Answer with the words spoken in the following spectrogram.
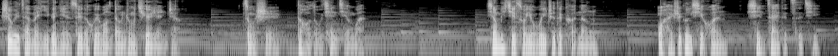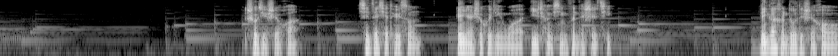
是为在每一个年岁的回望当中确认着，总是道路千千万。相比起所有未知的可能，我还是更喜欢现在的自己。说句实话，现在写推送，仍然是会令我异常兴奋的事情。灵感很多的时候，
